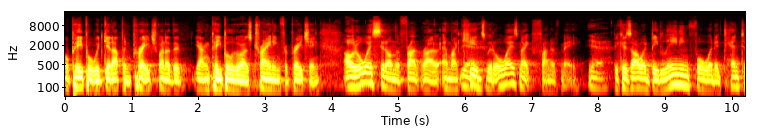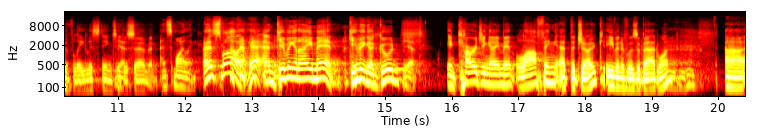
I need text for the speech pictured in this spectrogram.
or people would get up and preach, one of the young people who I was training for preaching, I would always sit on the front row, and my Yeah. kids would always make fun of me. Yeah. because I would be leaning forward, attentively listening to Yeah. the sermon. And smiling. And smiling, yeah, and giving an amen, giving a good, Yeah. encouraging amen, laughing at the joke, even if it was a bad one. Mm-hmm. Uh,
